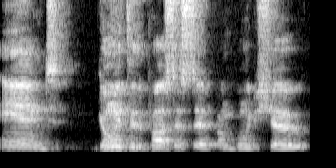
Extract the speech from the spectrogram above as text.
And going through the process that I'm going to show,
